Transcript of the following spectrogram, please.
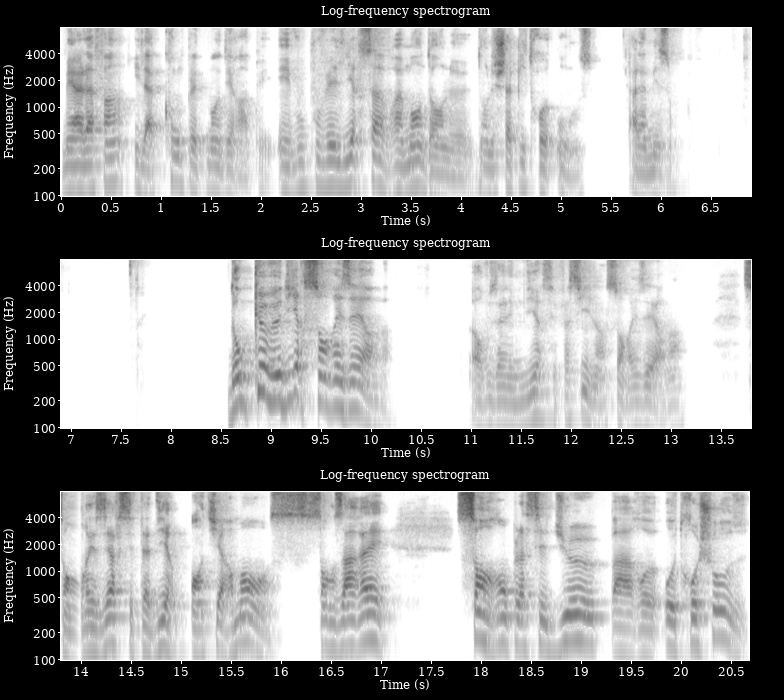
Mais à la fin, il a complètement dérapé. Et vous pouvez lire ça vraiment dans le, dans le chapitre 11 à la maison. Donc, que veut dire sans réserve? Alors vous allez me dire, c'est facile, hein, sans réserve. Hein. Sans réserve, c'est-à-dire entièrement, sans arrêt, sans remplacer Dieu par euh, autre chose,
